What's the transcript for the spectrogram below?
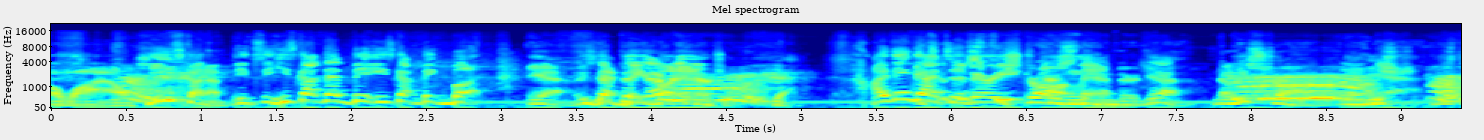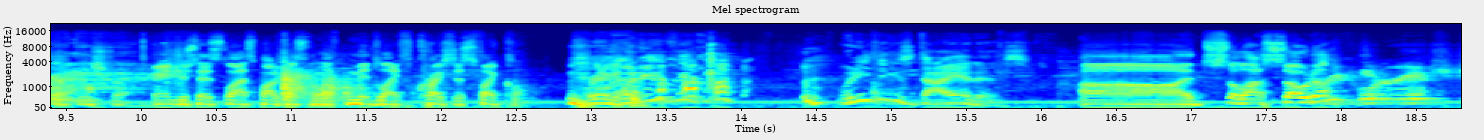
a while. He's got a. It's, he's got that big. He's got big butt. Yeah. He's got big butt energy. Yeah, I think that's a His very feet are strong man. standard. Yeah. No, he's strong. Yeah. He's, Yeah. he's definitely strong. Andrew says last podcast in the left midlife crisis fight club. We're gonna get What do you think? What do you think his diet is? Uh, just a lot of soda. Three quarter inch.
